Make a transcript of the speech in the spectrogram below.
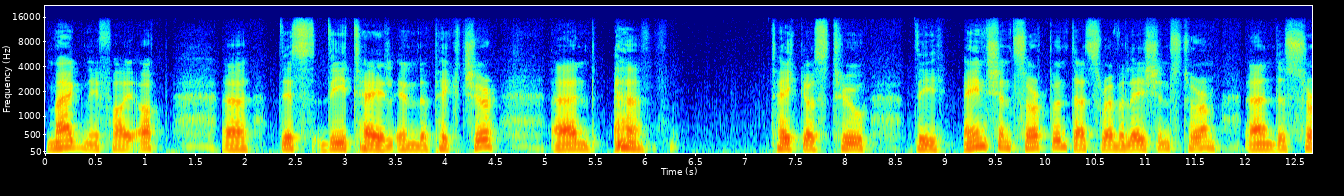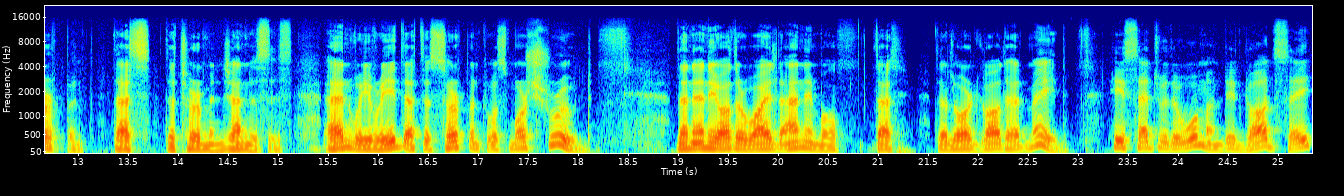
magnify up uh, this detail in the picture and take us to the ancient serpent, that's Revelation's term, and the serpent, that's the term in Genesis. And we read that the serpent was more shrewd than any other wild animal that the Lord God had made. He said to the woman, Did God say,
